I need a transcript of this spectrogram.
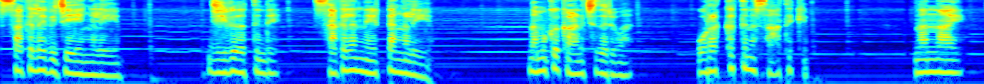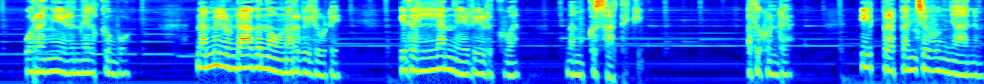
സകല വിജയങ്ങളെയും ജീവിതത്തിന്റെ സകല നേട്ടങ്ങളെയും നമുക്ക് കാണിച്ചു തരുവാൻ ഉറക്കത്തിന് സാധിക്കും. നന്നായി ഉറങ്ങി എഴുന്നേൽക്കുമ്പോൾ നമ്മിലുണ്ടാകുന്ന ഉണർവിലൂടെ ഇതെല്ലാം നേടിയെടുക്കുവാൻ നമുക്ക് സാധിക്കും. അതുകൊണ്ട് ഈ പ്രപഞ്ചവും ഞാനും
